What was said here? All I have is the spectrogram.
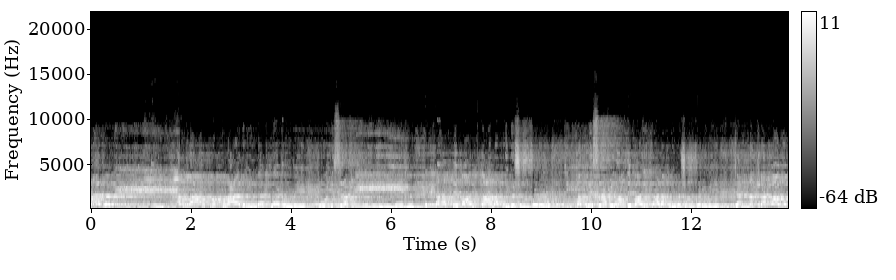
হয়ে যাবে। আল্লাহ রব্বুল আলামিন ডাক দেয়া বলবে, ও ইসরাফিল, একটা হামদে বাড়ি তাআলা পরিবেশন করো। যেই মাত্র ইসরাফিল হামদে বাড়ি তাআলা পরিবেশন করবে, জান্নাতীরা পাগল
